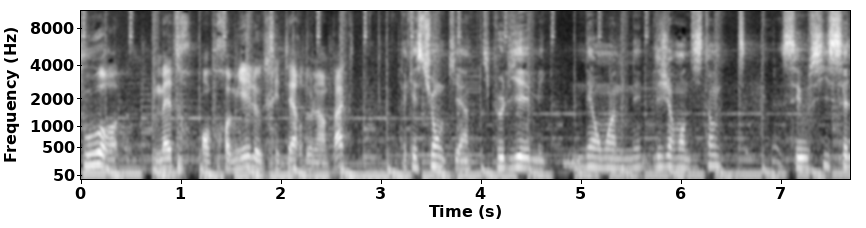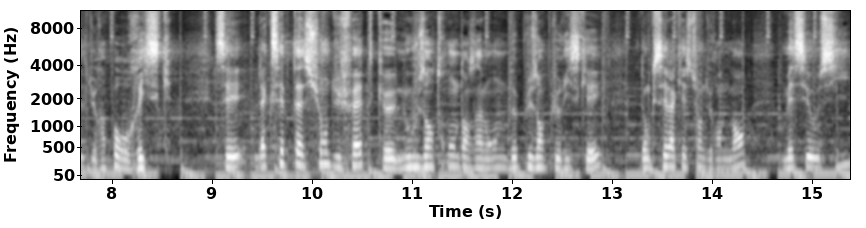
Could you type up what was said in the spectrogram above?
pour mettre en premier le critère de l'impact. La question qui est un petit peu liée, mais néanmoins légèrement distincte, c'est aussi celle du rapport au risque. C'est l'acceptation du fait que nous entrons dans un monde de plus en plus risqué. Donc c'est la question du rendement, mais c'est aussi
